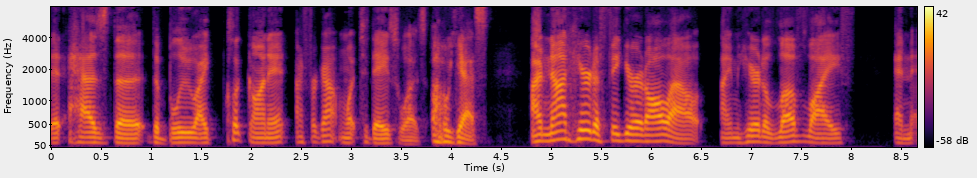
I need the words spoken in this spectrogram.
that has the the blue. I click on it. I've forgotten what today's was. Oh yes. I'm not here to figure it all out. I'm here to love life and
